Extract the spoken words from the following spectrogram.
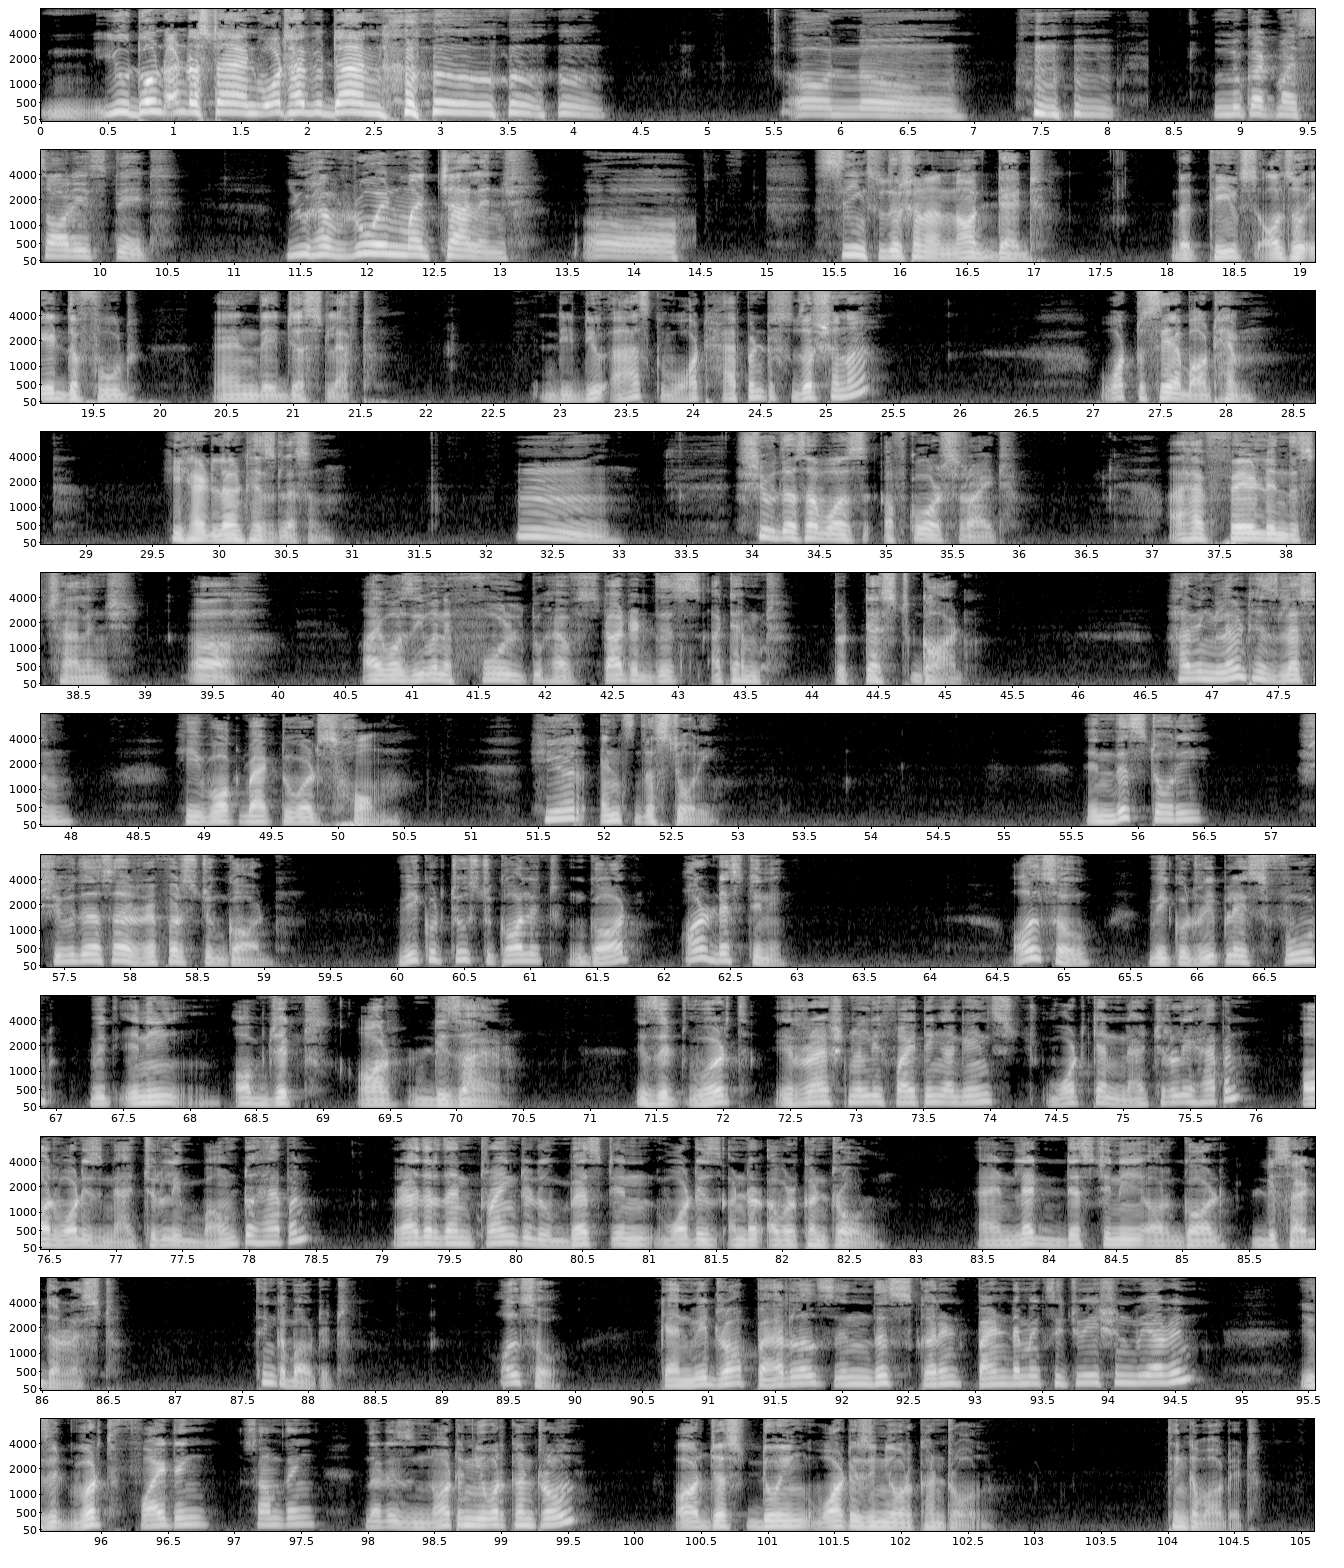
You don't understand. What have you done? oh no. Look at my sorry state. You have ruined my challenge. Oh. Seeing Sudarshana not dead, the thieves also ate the food and they just left. Did you ask what happened to Sudarshana? What to say about him? he had learned his lesson. Hmm. Shivdasa was, of course, right. I have failed in this challenge. Ah, oh, I was even a fool to have started this attempt to test God. Having learnt his lesson, he walked back towards home. Here ends the story. In this story, Shivdasa refers to God. We could choose to call it God or destiny. Also, we could replace food with any object or desire. Is it worth irrationally fighting against what can naturally happen or what is naturally bound to happen rather than trying to do best in what is under our control and let destiny or God decide the rest? Think about it. Also, can we draw parallels in this current pandemic situation we are in? Is it worth fighting something that is not in your control or just doing what is in your control? Think about it.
